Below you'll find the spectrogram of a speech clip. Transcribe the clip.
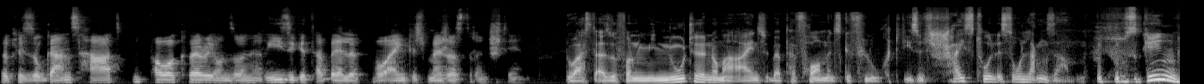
Wirklich so ganz hart mit Power Query und so eine riesige Tabelle, wo eigentlich Measures drin stehen. Du hast also von Minute Nummer eins über Performance geflucht. Dieses Scheißtool ist so langsam. Es ging.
